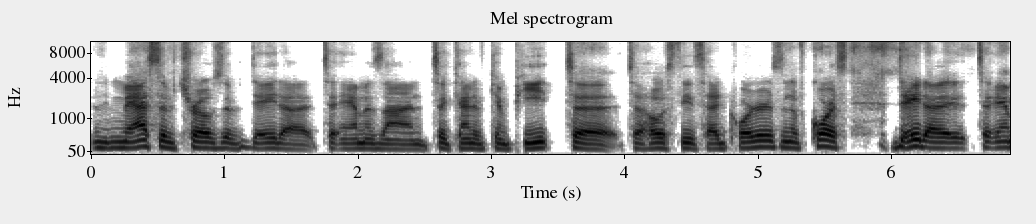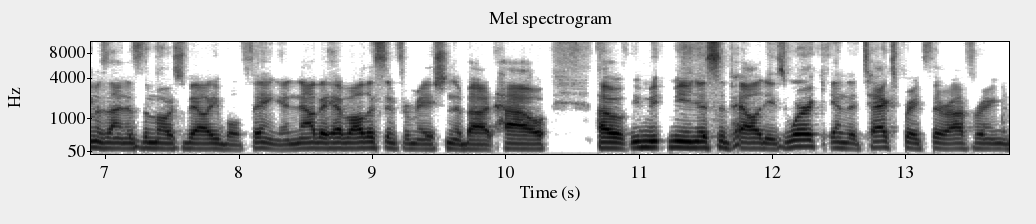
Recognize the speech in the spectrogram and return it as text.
massive troves of data to Amazon to kind of compete to to host these headquarters. And of course, data to Amazon is the most valuable thing. And now they have all this information about how how municipalities work and the tax breaks they're offering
